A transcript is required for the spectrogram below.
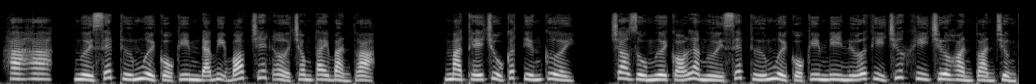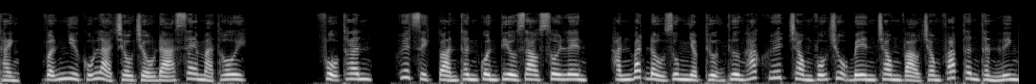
Ha ha, người xếp thứ 10 cổ kim đã bị bóp chết ở trong tay bản tọa. Mặt thế chủ cất tiếng cười, cho dù người có là người xếp thứ 10 cổ kim đi nữa thì trước khi chưa hoàn toàn trưởng thành, vẫn như cũng là châu chấu đá xe mà thôi. Phụ thân, huyết dịch toàn thân quân tiêu giao sôi lên, hắn bắt đầu dung nhập thượng thương hắc huyết trong vũ trụ bên trong vào trong pháp thân thần linh.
